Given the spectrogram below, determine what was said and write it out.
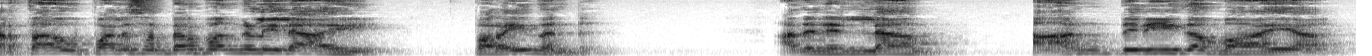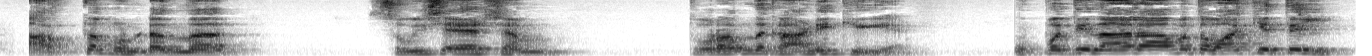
കർത്താവ് പല സന്ദർഭങ്ങളിലായി പറയുന്നുണ്ട്. അതിനെല്ലാം ആന്തരികമായ അർത്ഥമുണ്ടെന്ന് സുവിശേഷം തുറന്നു കാണിക്കുകയാണ്. മുപ്പത്തിനാലാമത്തെ വാക്യത്തിൽ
